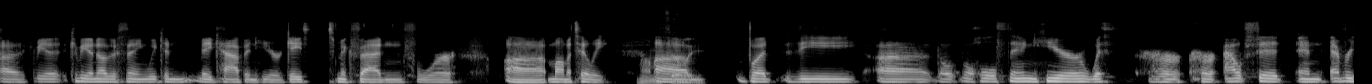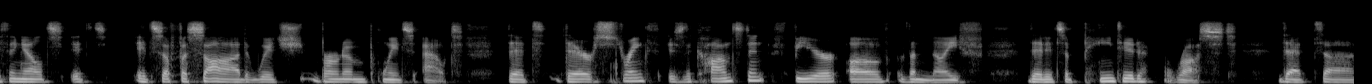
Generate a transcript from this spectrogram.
Uh, it can be a, it can be another thing we can make happen here. Gates McFadden for uh, Mama Tilly. Mama um, Tilly. but the uh the the whole thing here with her her outfit and everything else it's it's a facade which Burnham points out that their strength is the constant fear of the knife that it's a painted rust that uh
